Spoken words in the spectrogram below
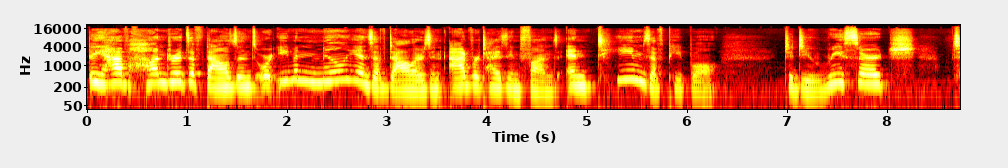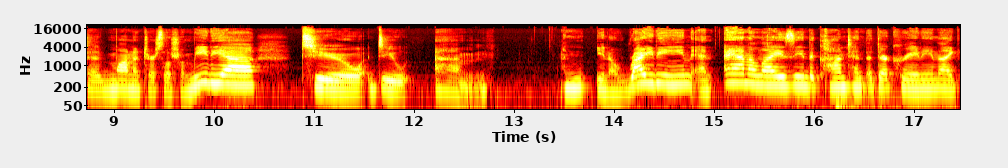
They have hundreds of thousands or even millions of dollars in advertising funds and teams of people to do research, to monitor social media, to do um, you know, writing and analyzing the content that they're creating. Like,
